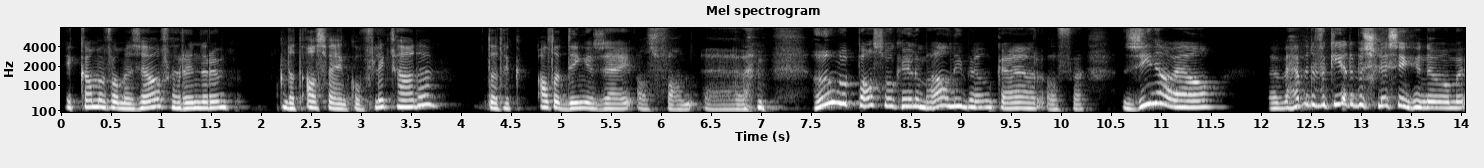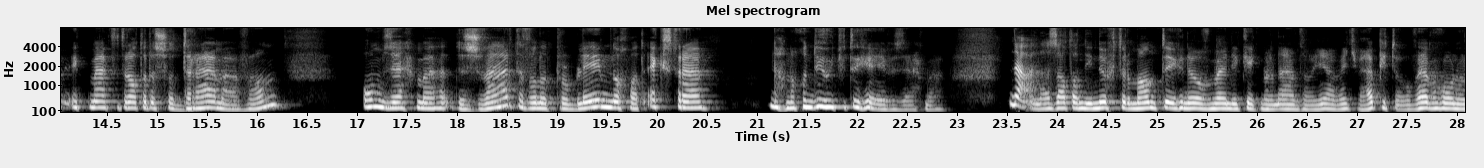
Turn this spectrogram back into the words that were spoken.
Ik kan me van mezelf herinneren dat als wij een conflict hadden, dat ik altijd dingen zei als van, uh, oh, we passen ook helemaal niet bij elkaar. Of uh, zie nou wel, uh, we hebben de verkeerde beslissing genomen. Ik maakte er altijd een soort drama van. Om zeg maar de zwaarte van het probleem nog wat extra, nog een duwtje te geven, zeg maar. Nou, en dan zat dan die nuchtere man tegenover mij en die keek me een aan van, ja, weet je, waar heb je het over? We hebben, gewoon een,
